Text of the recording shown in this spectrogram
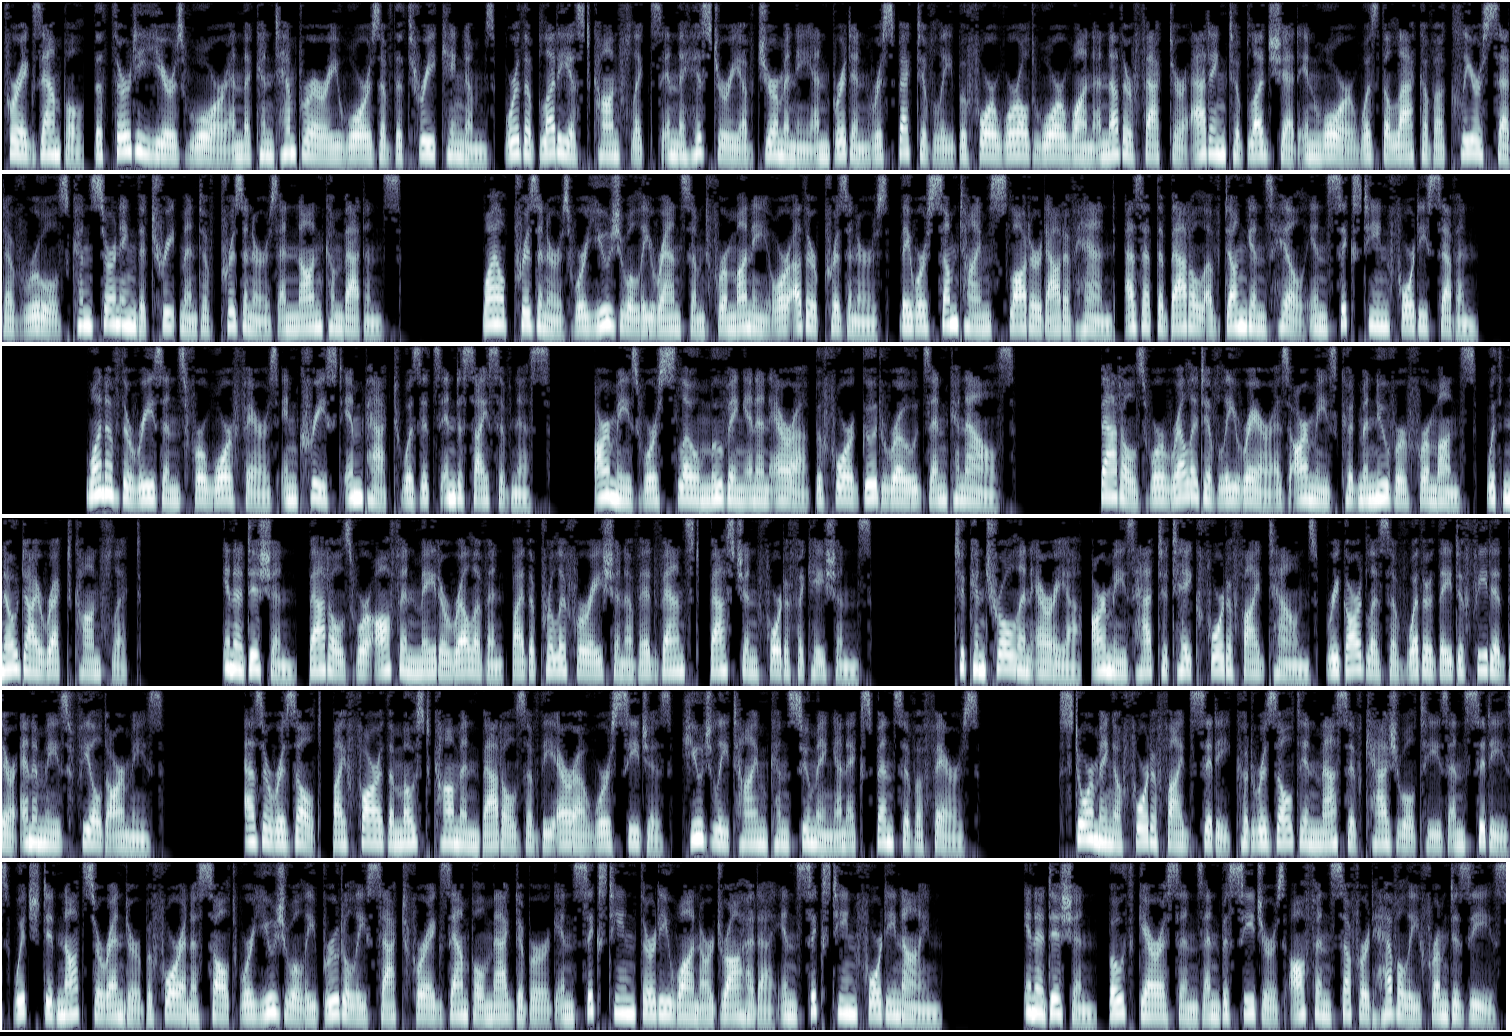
For example, the Thirty Years' War and the contemporary Wars of the Three Kingdoms, were the bloodiest conflicts in the history of Germany and Britain respectively before World War I. Another factor adding to bloodshed in war was the lack of a clear set of rules concerning the treatment of prisoners and non-combatants. While prisoners were usually ransomed for money or other prisoners, they were sometimes slaughtered out of hand, as at the Battle of Dungan's Hill in 1647. One of the reasons for warfare's increased impact was its indecisiveness. Armies were slow-moving in an era before good roads and canals. Battles were relatively rare as armies could maneuver for months, with no direct conflict. In addition, battles were often made irrelevant by the proliferation of advanced, bastion fortifications. To control an area, armies had to take fortified towns, regardless of whether they defeated their enemies' field armies. As a result, by far the most common battles of the era were sieges, hugely time-consuming and expensive affairs. Storming a fortified city could result in massive casualties and cities which did not surrender before an assault were usually brutally sacked for example Magdeburg in 1631 or Drogheda in 1649. In addition, both garrisons and besiegers often suffered heavily from disease.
